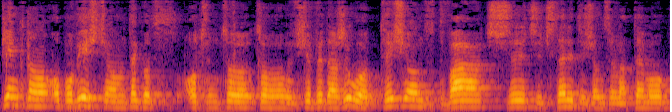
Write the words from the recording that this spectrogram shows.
piękną opowieścią tego, o czym, co, co się wydarzyło tysiąc, dwa, trzy czy cztery tysiące lat temu,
